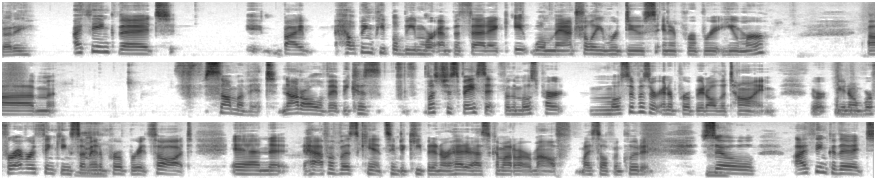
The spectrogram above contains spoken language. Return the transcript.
Betty? I think that by helping people be more empathetic it will naturally reduce inappropriate humor. Um, some of it, not all of it, because let's just face it, for the most part, most of us are inappropriate all the time. Or, you know, we're forever thinking some yeah. inappropriate thought, and half of us can't seem to keep it in our head. It has to come out of our mouth, myself included. Mm-hmm. So I think that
